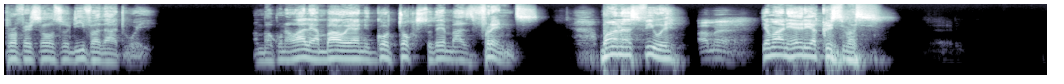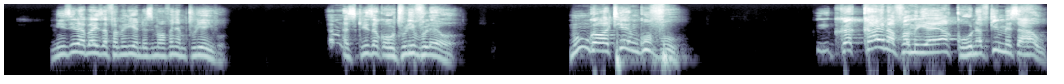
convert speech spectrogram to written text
Prophets also differ that way. Kwamba kuna wale ambao yani god talks to them as friends bwana asifiwe. Jamani heri ya krismas ni zile habari za familia ndo zimewafanya mtulie hivyo. Mnasikiliza kwa utulivu leo mungu awatie nguvu. Kae na familia yako nafikiri mmesahau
